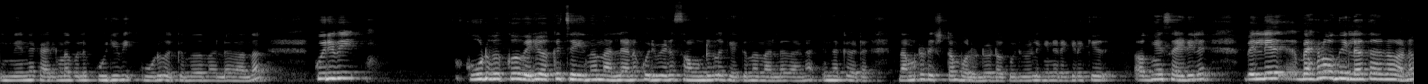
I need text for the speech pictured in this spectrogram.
ഇന്ന ഇന്ന കാര്യങ്ങളെ പോലെ കുരുവി കൂട് വെക്കുന്നത് നല്ലതാണ് കുരുവി കൂട് വെക്കുകയോ വരികയോ ഒക്കെ ചെയ്യുന്നത് നല്ലതാണ്. കുരുവിയുടെ സൗണ്ടുകൾ കേൾക്കുന്നത് നല്ലതാണ് എന്നൊക്കെ കേട്ടെ. നമ്മുടെ ഇവിടെ ഇഷ്ടം പോലെ ഉണ്ട് കേട്ടോ. കുരുവികൾ ഇങ്ങനെ ഇടയ്ക്കിടയ്ക്ക് അങ്ങേ സൈഡിൽ വലിയ ബഹളമൊന്നും ഇല്ലാത്തതാണ്.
